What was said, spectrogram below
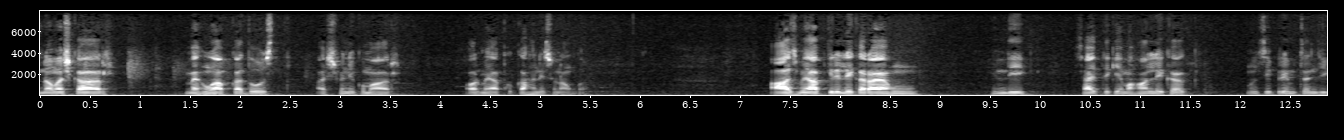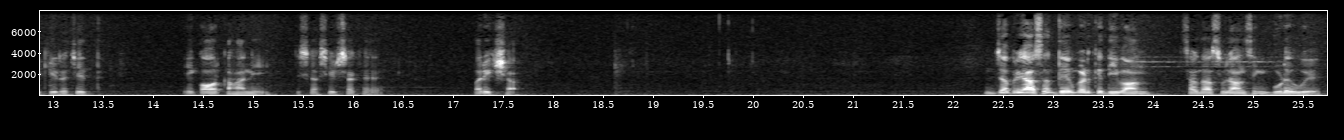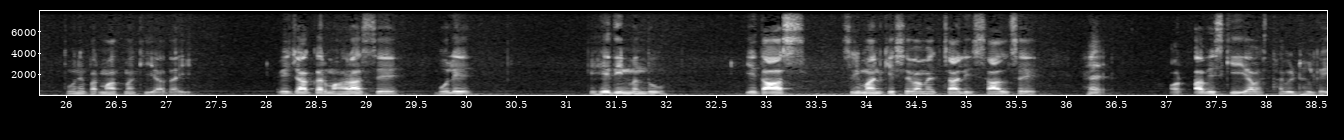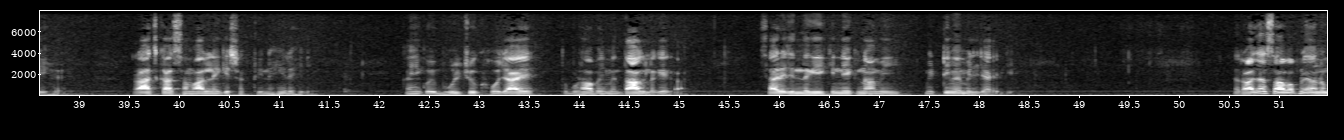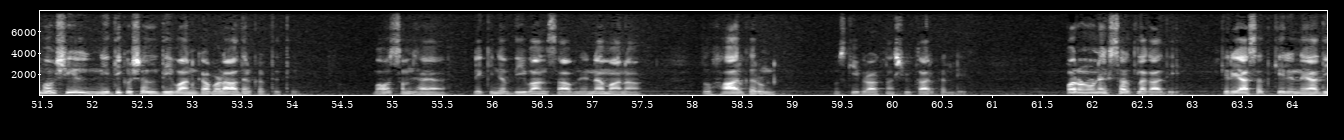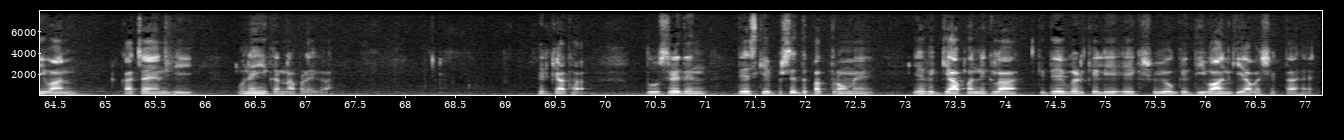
नमस्कार, मैं हूँ आपका दोस्त अश्विनी कुमार और मैं आपको कहानी सुनाऊँगा। आज मैं आपके लिए लेकर आया हूँ हिंदी साहित्य के महान लेखक मुंशी प्रेमचंद जी की रचित एक और कहानी, जिसका शीर्षक है परीक्षा। जब रियासत देवगढ़ के दीवान सरदार सुजान सिंह बूढ़े हुए तो उन्हें परमात्मा की याद आई। वे जाकर महाराज से बोले कि, हे दीनबंधु, ये दास श्रीमान की सेवा में चालीस साल से है और अब इसकी अवस्था भी ढल गई है। राजकाज संभालने की शक्ति नहीं रही। कहीं कोई भूल चूक हो जाए तो बुढ़ापे में दाग लगेगा। सारी ज़िंदगी की नेक नामी मिट्टी में मिल जाएगी। राजा साहब अपने अनुभवशील नीति कुशल दीवान का बड़ा आदर करते थे। बहुत समझाया, लेकिन जब दीवान साहब ने न माना तो हार कर उन उसकी प्रार्थना स्वीकार कर ली। पर उन्होंने एक शर्त लगा दी कि रियासत के लिए नया दीवान का चयन भी उन्हें ही करना पड़ेगा। फिर क्या था? दूसरे दिन देश के प्रसिद्ध पत्रों में यह विज्ञापन निकला कि देवगढ़ के लिए एक सुयोग्य दीवान की आवश्यकता है,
